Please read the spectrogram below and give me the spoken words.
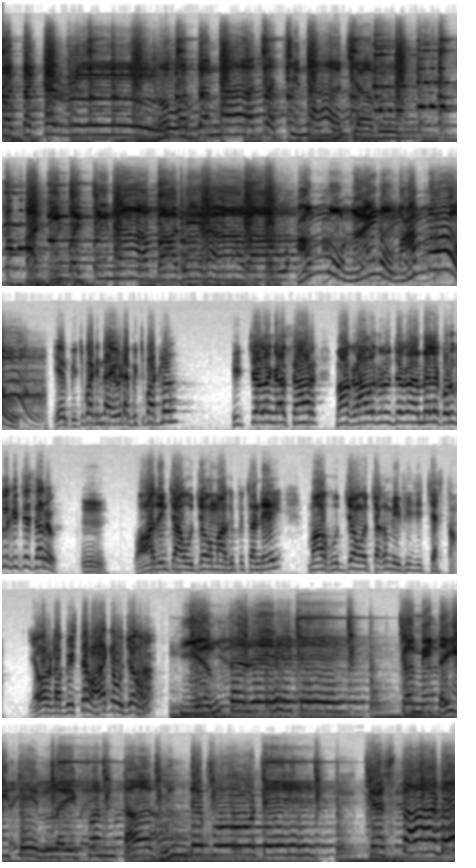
బతకర్రు వద్దన్నా చచ్చిన జాబు అది వచ్చిన బాధేరా బాబు అమ్మో నాయనో అమ్మో! ఏం పిచ్చి పట్టిందా? ఏమిటా పిచ్చి పట్లు? ఇచ్చేయడం కాదు సార్ మాకు రావాల్సిన ఉద్యోగం ఎమ్మెల్యే కొడుకులకి ఇచ్చేశారు. వాదించి ఆ ఉద్యోగం మాకు ఇప్పించండి. మాకు ఉద్యోగం వచ్చాక మీ ఫీజు ఇచ్చేస్తాం. ఎవరు డబ్బిస్తే వాళ్ళకే ఉద్యోగం. ఎంత రేటే? కమిట్ అయితే లైఫ్ అంతా గుండెపోటే. తెస్తాడే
